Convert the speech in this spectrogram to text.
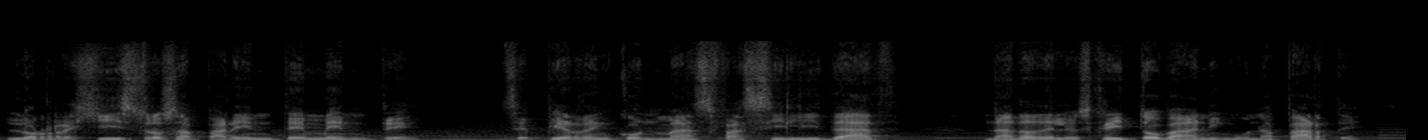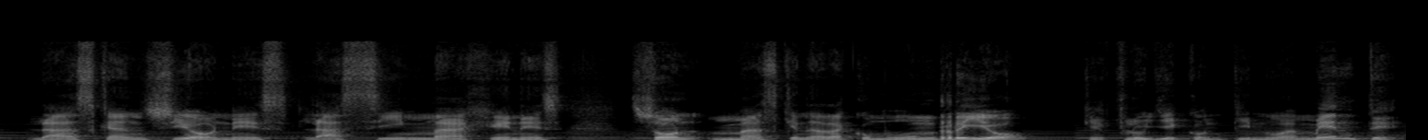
los registros aparentemente se pierden con más facilidad. Nada de lo escrito va a ninguna parte. Las canciones, las imágenes son más que nada como un río que fluye continuamente.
